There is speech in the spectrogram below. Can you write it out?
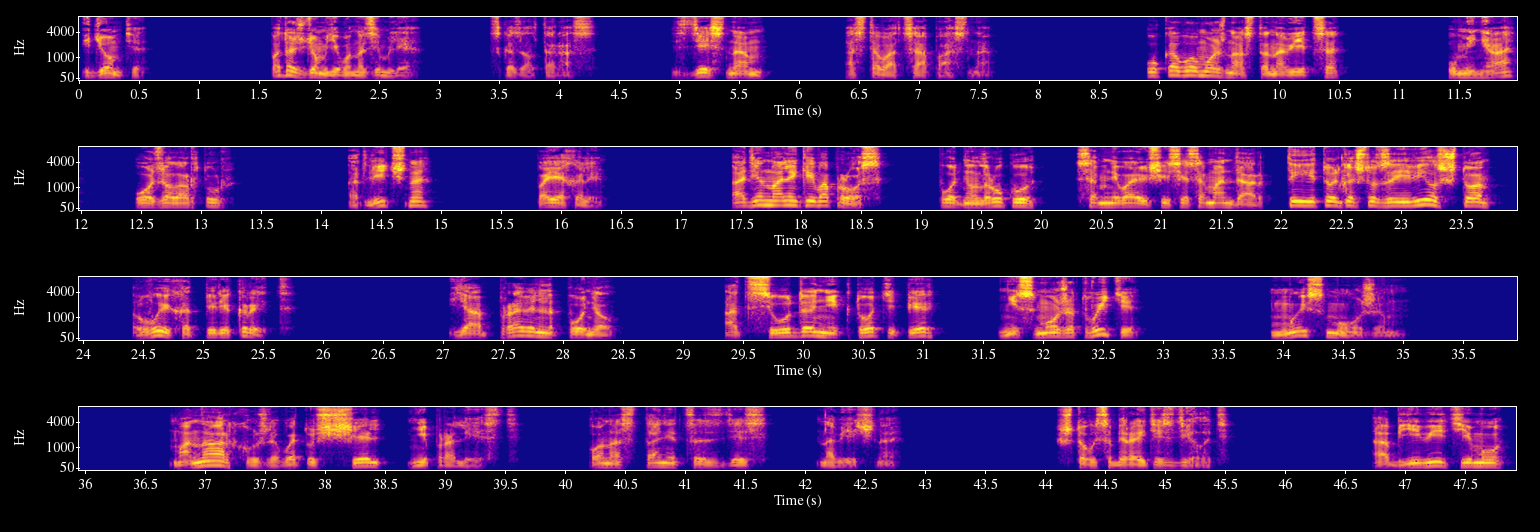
«Идемте, подождем его на земле», — сказал Тарас. «Здесь нам оставаться опасно». «У кого можно остановиться?» «У меня?» — ожил Артур. «Отлично. Поехали». «Один маленький вопрос», — поднял руку сомневающийся Самандар. «Ты только что заявил, что выход перекрыт. Я правильно понял? Отсюда никто теперь не сможет выйти?» «Мы сможем». Монарху же в эту щель не пролезть он останется здесь навечно. Что вы собираетесь делать? Объявить ему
